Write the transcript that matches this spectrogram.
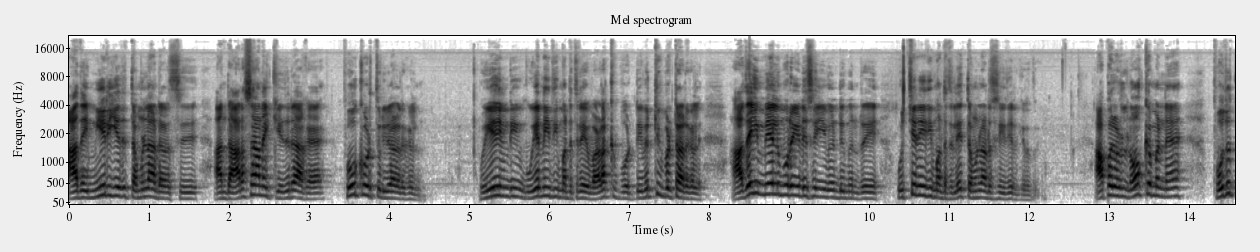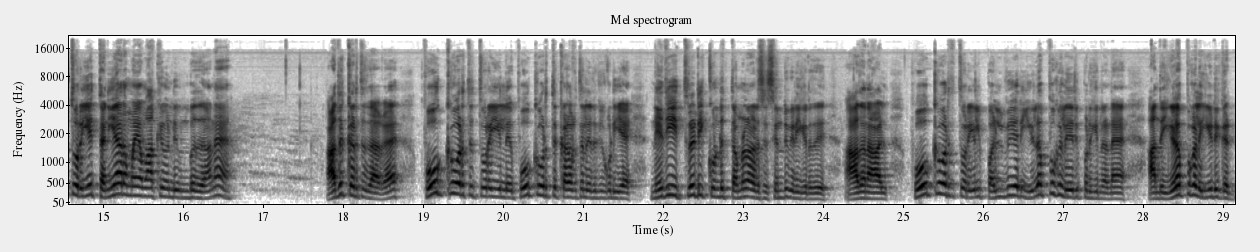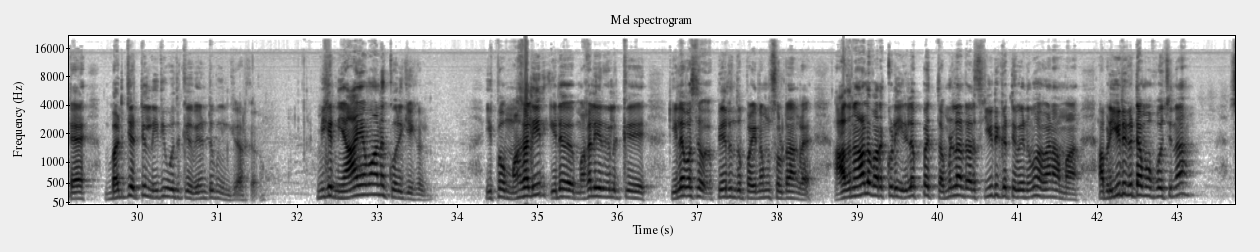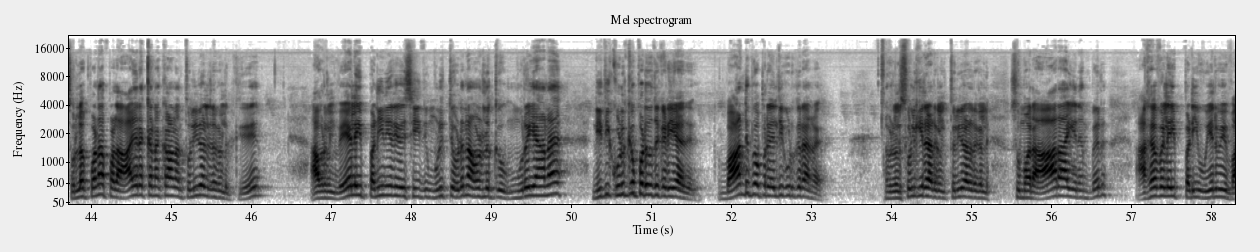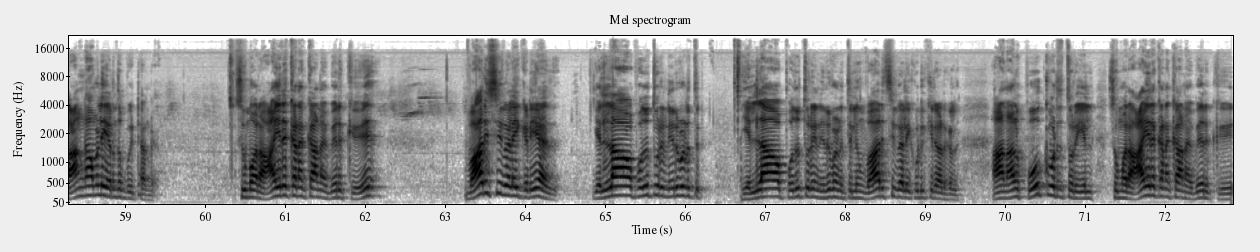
அதை மீறியது தமிழ்நாடு அரசு. அந்த அரசாணைக்கு எதிராக போக்குவரத்து தொழிலாளர்கள் உயர்நீதி உயர்நீதிமன்றத்திலே வழக்கு போட்டு வெற்றி பெற்றார்கள். அதை மேல்முறையீடு செய்ய வேண்டும் என்று உச்சநீதிமன்றத்திலே தமிழ்நாடு செய்திருக்கிறது. அப்போ இவர்கள் நோக்கம் என்ன? பொதுத்துறையை தனியார்மயமாக்க வேண்டும் என்பதுதானே? அதுக்கு அடுத்ததாக போக்குவரத்து துறையில் போக்குவரத்து கழகத்தில் இருக்கக்கூடிய நிதியை திருடிக்கொண்டு தமிழ்நாடு அரசு சென்று விடுகிறது. அதனால் போக்குவரத்து துறையில் பல்வேறு இழப்புகள் ஏற்படுகின்றன. அந்த இழப்புகளை ஈடுகட்ட பட்ஜெட்டில் நிதி ஒதுக்க வேண்டும் என்கிறார்கள். மிக நியாயமான கோரிக்கைகள். இப்போ மகளிர் இட மகளிர்களுக்கு இலவச பேருந்து பயணம்னு சொல்கிறாங்க அதனால் வரக்கூடிய இழப்பை தமிழ்நாடு அரசு ஈடுகட்ட வேணுமா வேணாமா? அப்படி ஈடுகட்டாமல் போச்சுன்னா சொல்லப்போனால் பல ஆயிரக்கணக்கான தொழிலாளர்களுக்கு அவர்கள் வேலை பணி நிறைவு செய்து முடித்தவுடன் அவர்களுக்கு முறையான நிதி கொடுக்கப்படுவது கிடையாது. பாண்டு பேப்பர் எழுதி கொடுக்குறாங்க. அவர்கள் சொல்கிறார்கள் தொழிலாளர்கள் சுமார் ஆறாயிரம் பேர் அகவிலைப்படி உயர்வை வாங்காமலே இறந்து போயிட்டாங்க. சுமார் ஆயிரக்கணக்கான பேருக்கு வாரிசு வேலை கிடையாது. எல்லா பொதுத்துறை நிறுவனத்து எல்லா பொதுத்துறை நிறுவனத்திலும் வாரிசு வேலை கொடுக்கிறார்கள். ஆனால் போக்குவரத்து துறையில் சுமார் ஆயிரக்கணக்கான பேருக்கு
